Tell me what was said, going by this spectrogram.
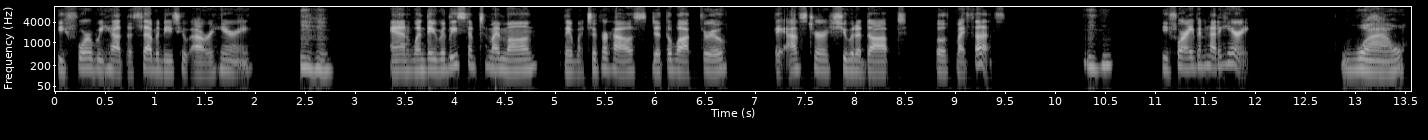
before we had the 72 hour hearing. hmm And when they released him to my mom, they went to her house, did the walkthrough. They asked her if she would adopt both my sons hmm before I even had a hearing. Wow.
